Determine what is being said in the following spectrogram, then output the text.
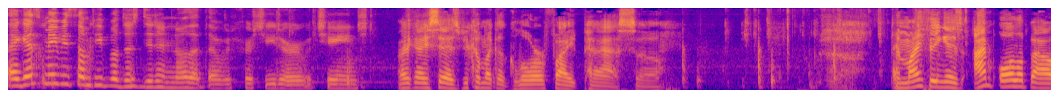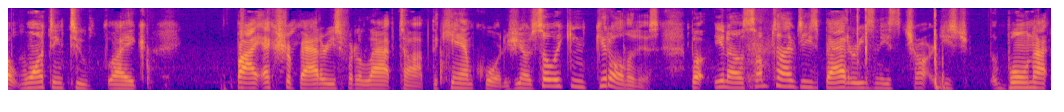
I guess maybe some people just didn't know that the procedure changed. like I said, it's become like a glorified pass. So, and my thing is, I'm all about wanting to like buy extra batteries for the laptop, the camcorders, you know, so we can get all of this. But you know, sometimes these batteries and these char- these ch- will not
